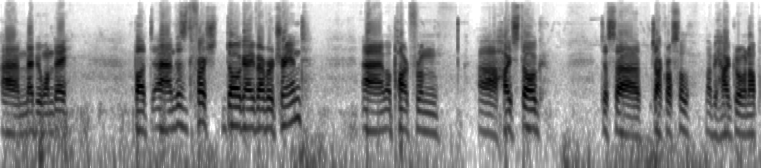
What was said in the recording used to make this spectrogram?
Um, maybe one day. But um, this is the first dog I've ever trained, um, apart from a house dog, just a Jack Russell that we had growing up.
